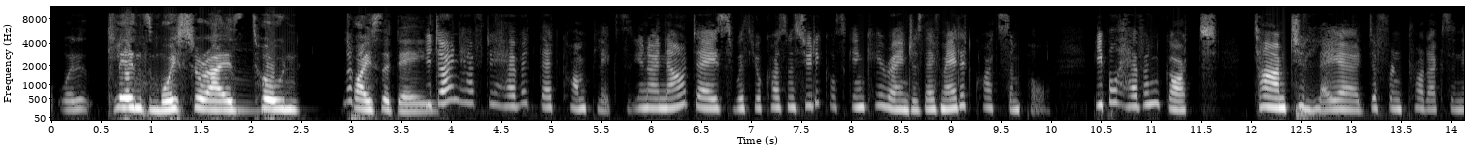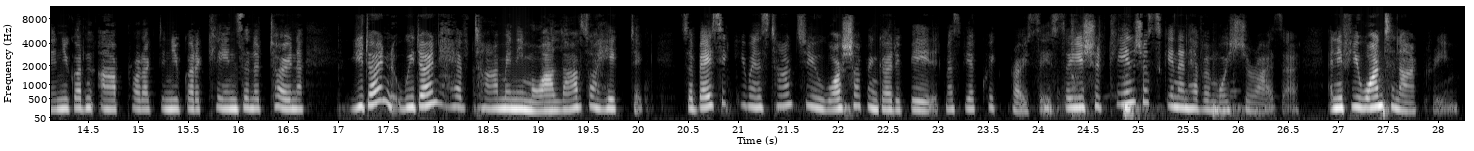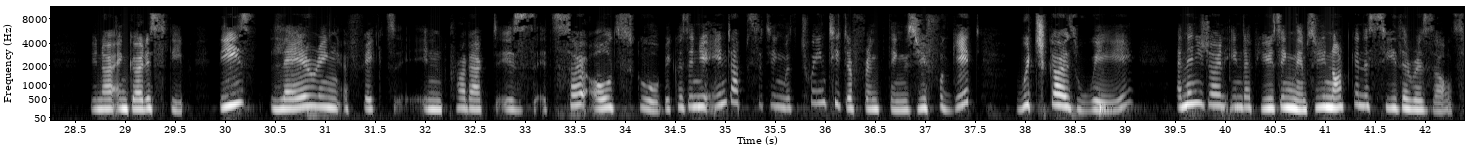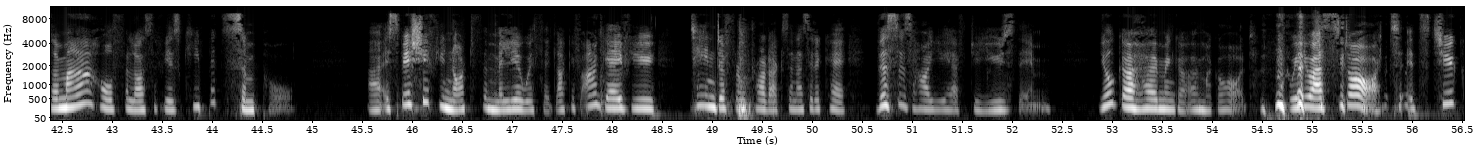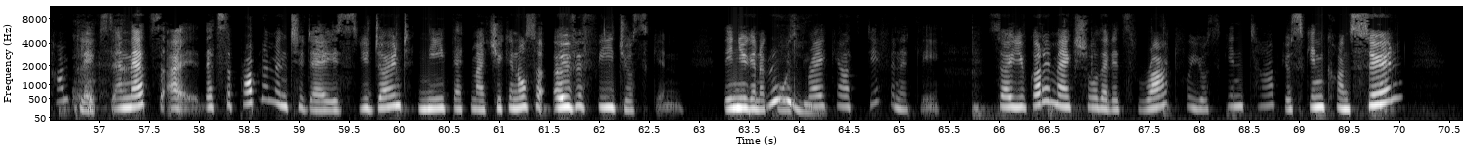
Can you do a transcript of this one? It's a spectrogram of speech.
what is cleanse, moisturize, mm. tone Look, twice a day. You don't have to have it that complex. You know, nowadays with your cosmeceutical skincare ranges, they've made it quite simple. People haven't got time to layer different products and then you've got an eye product and you've got a cleanse and a toner you don't, we don't have time anymore. Our lives are hectic. So basically when it's time to wash up and go to bed, it must be a quick process. So you should cleanse your skin and have a moisturizer. And if you want an eye cream, you know, and go to sleep. These layering effects in product is, it's so old school because then you end up sitting with 20 different things. You forget which goes where and then you don't end up using them. So you're not going to see the results. So my whole philosophy is keep it simple uh, especially if you're not familiar with it. Like if I gave you 10 different products and I said, okay, this is how you have to use them. You'll go home and go, oh my God, where do I start? it's too complex. And that's, uh, that's the problem in today's, you don't need that much. You can also overfeed your skin. Then you're going to really? cause breakouts, definitely. So you've got to make sure that it's right for your skin type, your skin concern,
